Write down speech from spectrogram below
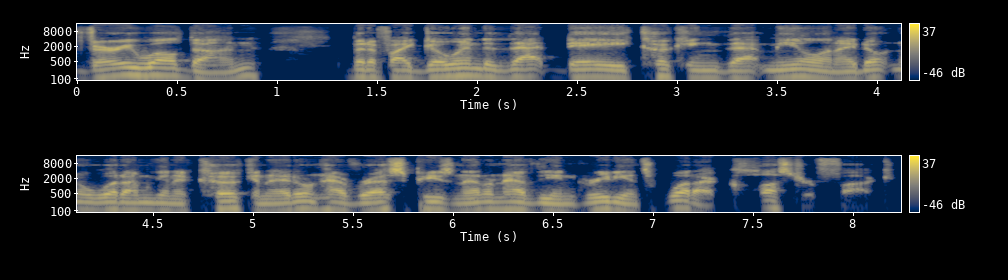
very well done. But if I go into that day cooking that meal and I don't know what I'm going to cook and I don't have recipes and I don't have the ingredients, what a clusterfuck.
